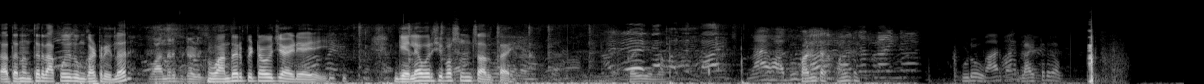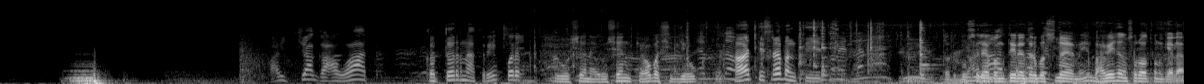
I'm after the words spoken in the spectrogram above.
तर आता नंतर दाखवतो तुमका ट्रेलर वांदर पिटाळी वांदर पिटाळूची आयडिया आहे ही. गेल्या वर्षीपासून चालत आहे लायटर आईच्या गावात. खतरनाक रे. परत रोशन आहे. रोशन केव्हा बसली जेऊ हा तिसरा पंक्ती तर दुसऱ्या पंक्तीला तर बसलोय आम्ही. भावेशान सुरुवात पण केला.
